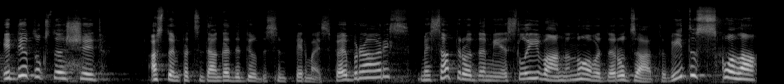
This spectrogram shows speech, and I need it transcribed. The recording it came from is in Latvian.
Ir 2018. gada 21. februāris. Mēs atrodamies Līvāna novada Rudzāta vidusskolā,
